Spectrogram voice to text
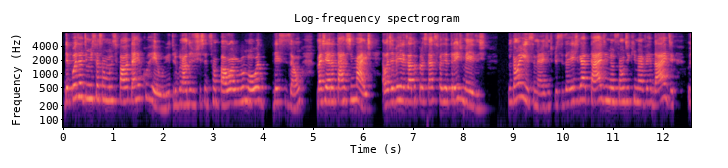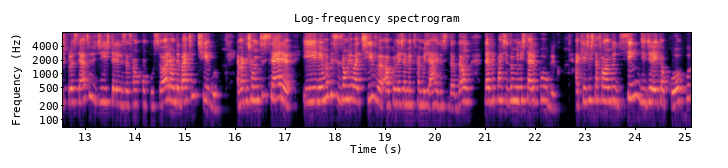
Depois a administração municipal até recorreu e o Tribunal de Justiça de São Paulo alunou a decisão, mas já era tarde demais. Ela já havia realizado o processo fazia três meses. Então é isso, né? A gente precisa resgatar a dimensão de que, na verdade, os processos de esterilização compulsória é um debate antigo. É uma questão muito séria e nenhuma decisão relativa ao planejamento familiar de um cidadão deve partir do Ministério Público. Aqui a gente está falando, sim, de direito ao corpo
